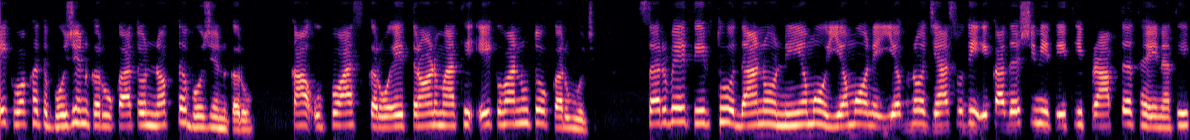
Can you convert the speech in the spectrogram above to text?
એક વખત ભોજન કરવું કાં તો નક્ત ભોજન કરવું, કાં ઉપવાસ કરવો, એ ત્રણમાંથી એકવાનું તો કરવું જ. સર્વે તીર્થો દાનો નિયમો યમો અને યજ્ઞો જ્યાં સુધી એકાદશીની તિથિ પ્રાપ્ત થઈ નથી,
